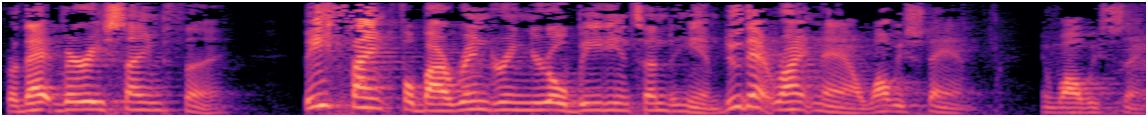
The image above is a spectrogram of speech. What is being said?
for that very same thing. Be thankful by rendering your obedience unto Him. Do that right now while we stand and while we sing.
